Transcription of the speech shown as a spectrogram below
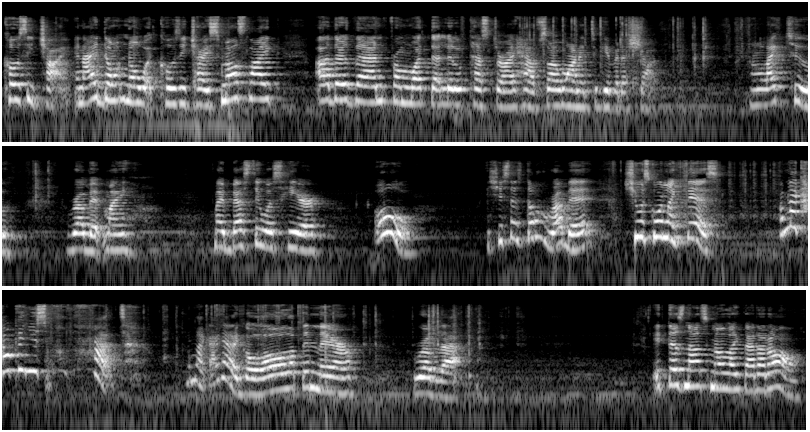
cozy chai. And I don't know what cozy chai smells like other than from what that little tester I have. So I wanted to give it a shot. I like to rub it. My my bestie was here oh she says don't rub it she was going like this I'm like how can you smell that I'm like I gotta go all up in there rub that it does not smell like that at all.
